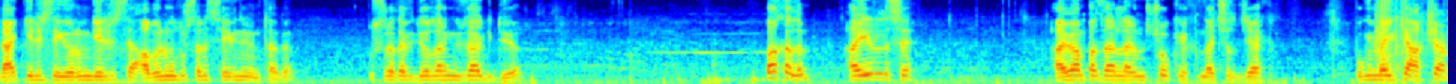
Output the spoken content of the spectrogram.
Like gelirse, yorum gelirse, abone olursanız sevinirim tabi. Bu sırada videolarım güzel gidiyor. Bakalım hayırlısı. Hayvan pazarlarımız çok yakında açılacak. Bugün belki akşam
